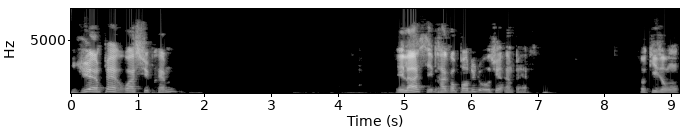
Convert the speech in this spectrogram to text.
Dieu impère, roi suprême. Et là, c'est dragon pendule aux yeux impairs. Donc ils ont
